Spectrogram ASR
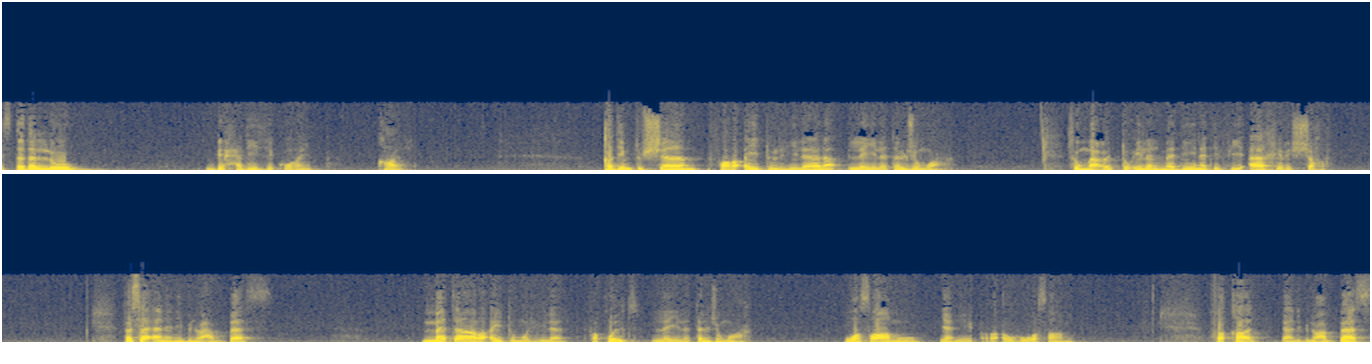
استدلوا بحديث كريب. قال قدمت الشام فرأيت الهلال ليلة الجمعة ثم عدت إلى المدينة في آخر الشهر. فسألني ابن عباس متى رأيتم الهلال؟ فقلت ليلة الجمعة. وصاموا يعني رأوه وصاموا. فقال يعني ابن عباس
